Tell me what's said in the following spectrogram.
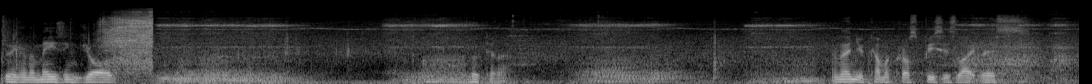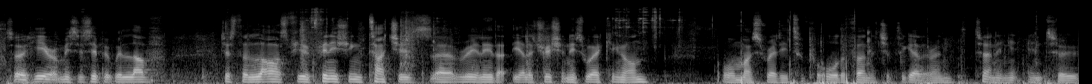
doing an amazing job. Oh, look at that. And then you come across pieces like this. So here at Mississippi, we love just the last few finishing touches uh, really that the electrician is working on. Almost ready to put all the furniture together and turning it into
